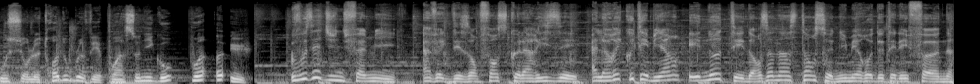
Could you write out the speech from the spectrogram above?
ou sur le www.sonigo.eu. Vous êtes une famille avec des enfants scolarisés. Alors écoutez bien et notez dans un instant ce numéro de téléphone.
